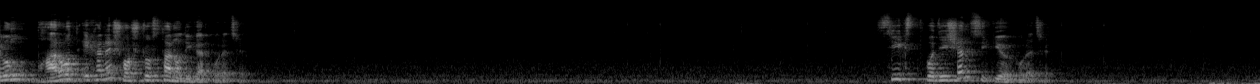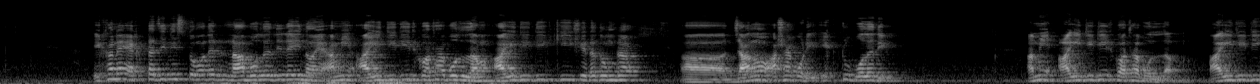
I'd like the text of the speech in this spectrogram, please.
এবং ভারত এখানে ষষ্ঠ স্থান অধিকার করেছে। সিক্সথ পজিশন সিকিউর করেছে। এখানে একটা জিনিস তোমাদের না বলে দিলেই নয়, আমি আইডিডির কথা বললাম। আইডিডি কি সেটা তোমরা জানো, আশা করি। একটু বলে দিই। আমি আইডিডির কথা বললাম। আইডিডি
